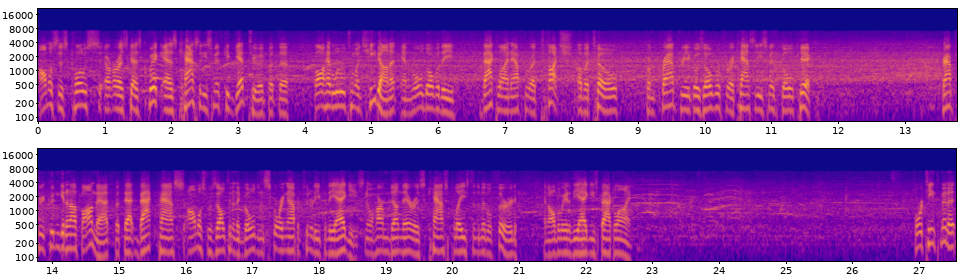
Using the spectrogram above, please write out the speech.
almost as close or as, as quick as Cassidy Smith could get to it, but the ball had a little too much heat on it and rolled over the back line after a touch of a toe from Crabtree. It goes over for a Cassidy Smith goal kick. Crabtree couldn't get enough on that, but that back pass almost resulted in a golden scoring opportunity for the Aggies. No harm done there as Cass plays to the middle third and all the way to the Aggies back line. 14th minute,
